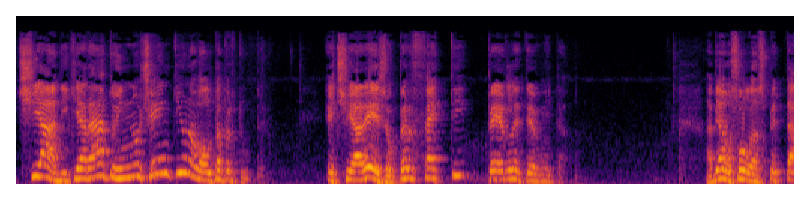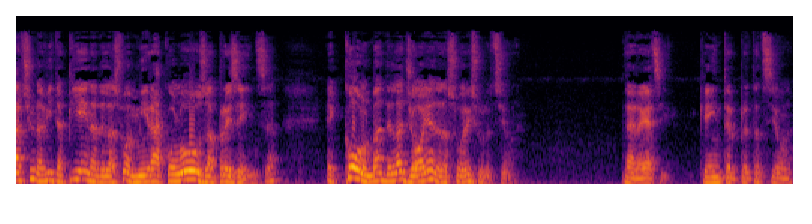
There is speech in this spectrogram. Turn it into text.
ci ha dichiarato innocenti una volta per tutte e ci ha reso perfetti per l'eternità. Abbiamo solo da aspettarci una vita piena della sua miracolosa presenza e colma della gioia della sua risurrezione. Dai ragazzi, che interpretazione.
